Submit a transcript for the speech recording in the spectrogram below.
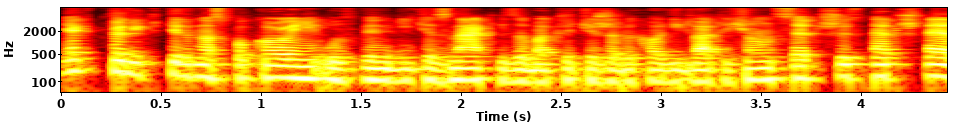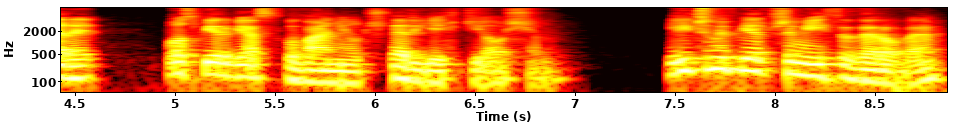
Jak przeliczycie to na spokojnie, uwzględnicie znaki, zobaczycie, że wychodzi 2304 po spierwiastkowaniu 48. Liczymy pierwsze miejsce zerowe.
